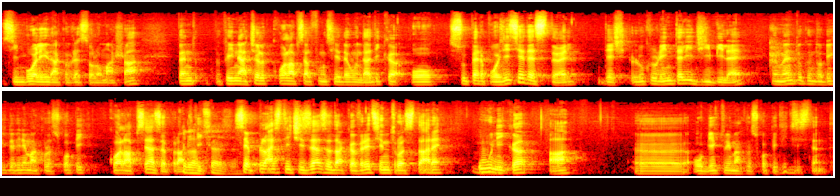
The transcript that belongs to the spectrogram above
simbolic dacă vreți să o luăm așa, prin acel colaps al funcției de undă, adică o superpoziție de stări, deci lucruri inteligibile, în momentul când obiectul devine macroscopic, colapsează practic, colapsează. se plasticizează, dacă vreți, într-o stare unică a uh, obiectului macroscopic existent.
